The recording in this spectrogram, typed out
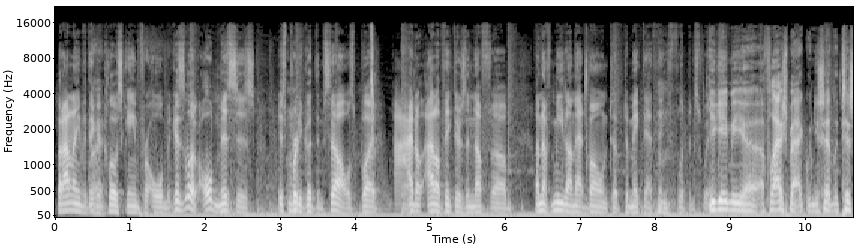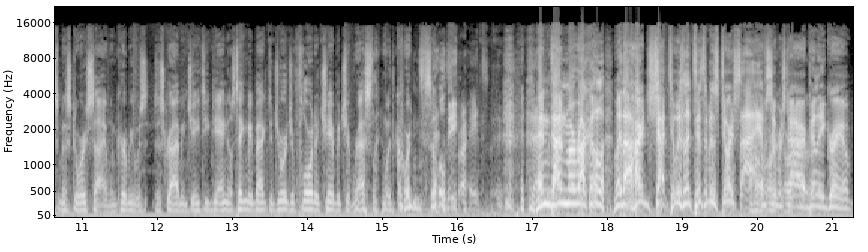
But I don't even think a close game for Old because look, Ole Miss is is pretty good themselves, but I don't I don't think there's enough. Um, Enough meat on that bone to, to make that thing flip and switch. You gave me a, a flashback when you said latissimus dorsi when Kirby was describing JT Daniels. Taking me back to Georgia Florida Championship Wrestling with Gordon Soley. right. And Don Muraco with a hard shot to his latissimus dorsi of superstar Billy Graham.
